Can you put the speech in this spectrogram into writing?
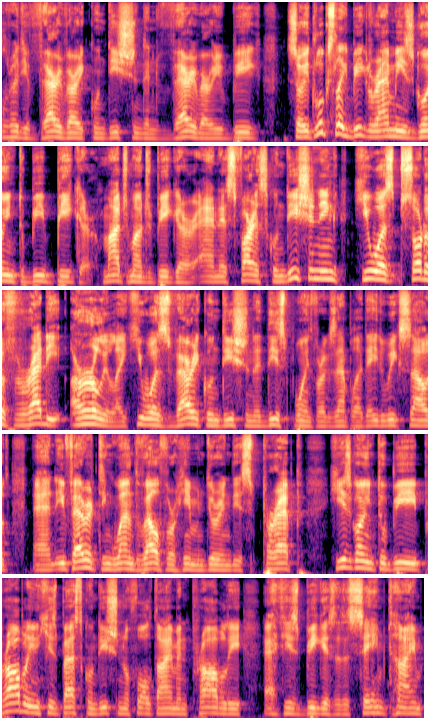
already very very conditioned and very very big. So it looks like Big Ramy is going to be bigger much much bigger. And as far as conditioning he was sort of ready early like he was very conditioned at this point for example at 8 weeks out. And if everything went well for him during this prep he's going to be probably in his best condition of all time and probably at his biggest at the same time.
